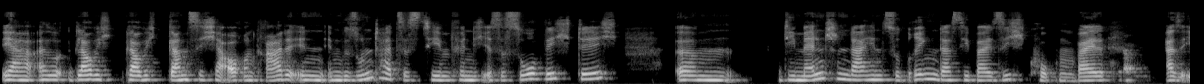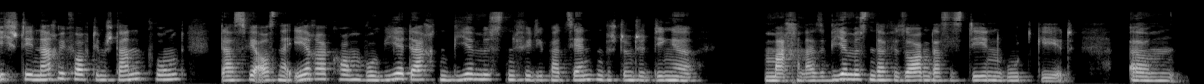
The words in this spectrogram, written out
Ja, also glaube ich, glaube ich ganz sicher auch. Und gerade in, im Gesundheitssystem finde ich, ist es so wichtig, ähm, die Menschen dahin zu bringen, dass sie bei sich gucken, weil ja. also ich stehe nach wie vor auf dem Standpunkt, dass wir aus einer Ära kommen, wo wir dachten, wir müssten für die Patienten bestimmte Dinge machen. Also wir müssen dafür sorgen, dass es denen gut geht. Ähm,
